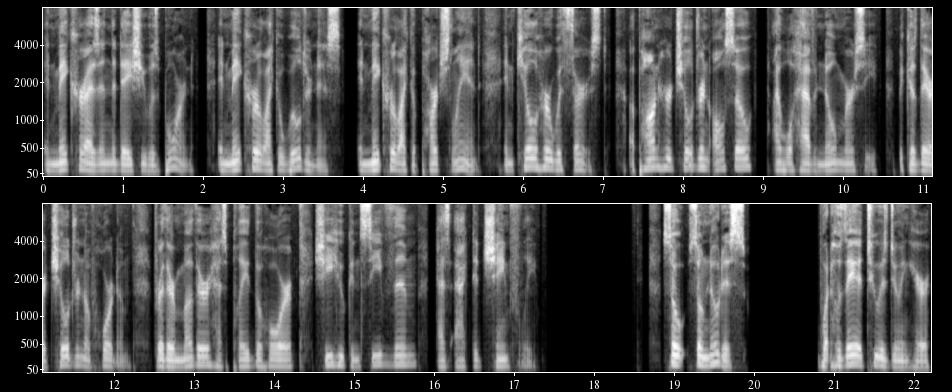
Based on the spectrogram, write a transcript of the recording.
and make her as in the day she was born, and make her like a wilderness, and make her like a parched land, and kill her with thirst. Upon her children also I will have no mercy, because they are children of whoredom, for their mother has played the whore, she who conceived them has acted shamefully. So so notice what Hosea 2 is doing here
